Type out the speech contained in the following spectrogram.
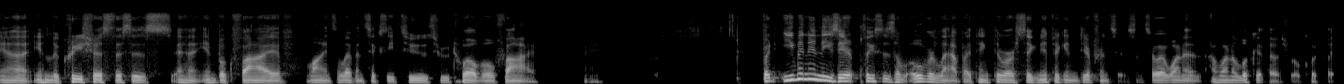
Uh, in Lucretius, this is uh, in Book Five, lines 1162 through 1205. But even in these places of overlap, I think there are significant differences. And so I want to I want to look at those real quickly.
